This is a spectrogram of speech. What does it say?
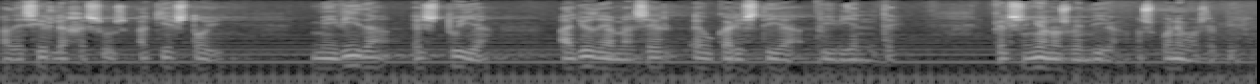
a decirle a Jesús, aquí estoy, mi vida es tuya, ayúdame a ser Eucaristía viviente. Que el Señor nos bendiga. Nos ponemos de pie.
